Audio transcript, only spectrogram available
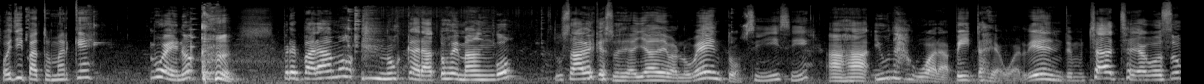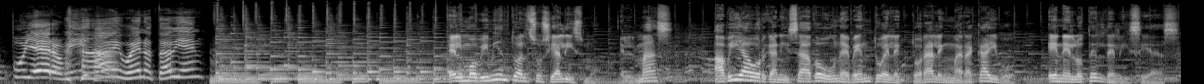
Oye, ¿y para tomar qué? Bueno, preparamos unos caratos de mango. Tú sabes que eso es de allá de Barlovento. Sí, sí. Ajá, y unas guarapitas de aguardiente, muchacha, y hago su pullero, mija. Ay, bueno, está bien. El movimiento al socialismo, el MAS, había organizado un evento electoral en Maracaibo, en el Hotel Delicias.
